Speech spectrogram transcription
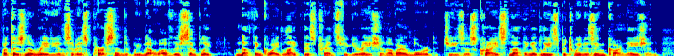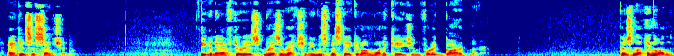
But there's no radiance of his person that we know of. There's simply nothing quite like this transfiguration of our Lord Jesus Christ, nothing at least between his incarnation and his ascension. Even after his resurrection, he was mistaken on one occasion for a gardener. There's nothing on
